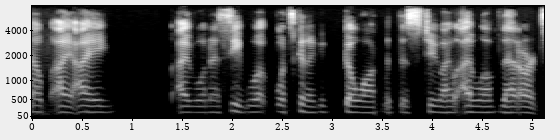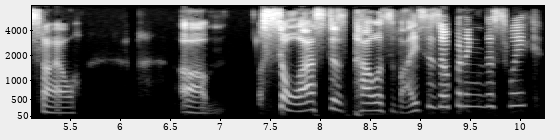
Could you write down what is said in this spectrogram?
Nope, I I I want to see what what's going to go on with this too. I I love that art style. Um, Solasta's Palace of Ice is opening this week.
